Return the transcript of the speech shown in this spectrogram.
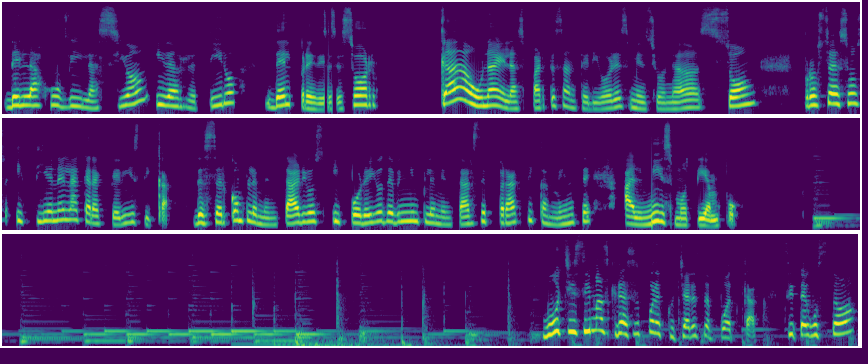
de la jubilación y del retiro del predecesor. Cada una de las partes anteriores mencionadas son procesos y tienen la característica de ser complementarios y por ello deben implementarse prácticamente al mismo tiempo. Muchísimas gracias por escuchar este podcast. Si te gustó,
